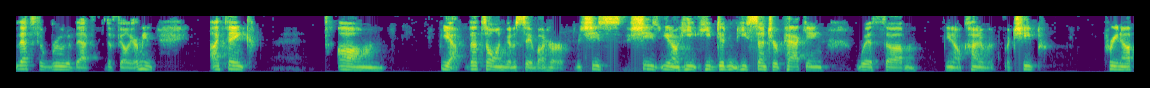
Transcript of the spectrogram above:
that's the root of that the failure. I mean i think um yeah that's all i'm going to say about her. She's she's you know he he didn't he sent her packing with um you know kind of a, a cheap prenup.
